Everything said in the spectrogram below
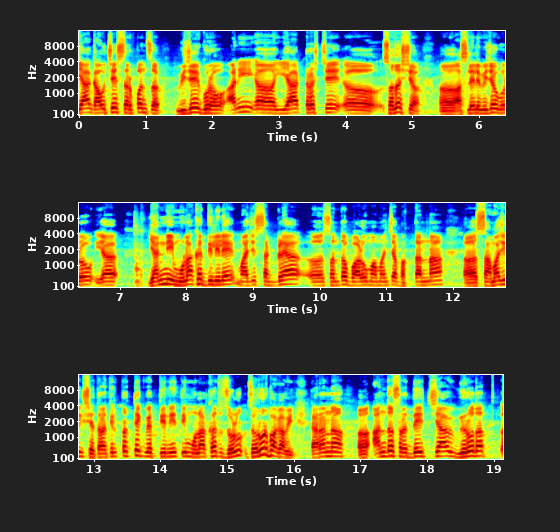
या गावचे सरपंच विजय गुरव आणि या ट्रस्टचे सदस्य असलेले विजय गुरव या यांनी मुलाखत दिलेली आहे. माझे सगळ्या संत बाळूमामांच्या भक्तांना सामाजिक क्षेत्रातील प्रत्येक व्यक्तीने ती मुलाखत जरूर जरूर बघावी. कारण अंधश्रद्धेच्या विरोधात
